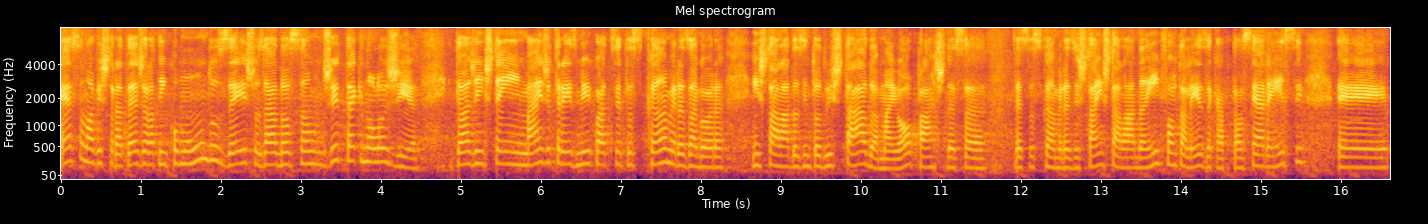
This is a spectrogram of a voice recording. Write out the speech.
Essa nova estratégia ela tem como um dos eixos a adoção de tecnologia. Então a gente tem mais de 3.400 câmeras agora instaladas em todo o estado. A maior parte dessa, dessas câmeras está instalada em Fortaleza, capital cearense. É,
